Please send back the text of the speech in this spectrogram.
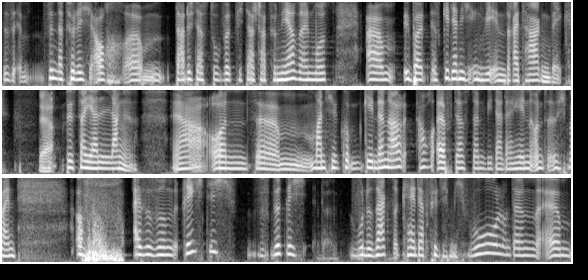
sind natürlich auch ähm, dadurch, dass du wirklich da stationär sein musst, ähm, über, es geht ja nicht irgendwie in drei Tagen weg. Ja. Du bist da ja lange. Ja, und ähm, manche gehen dann auch- auch öfters dann wieder dahin. Und ich meine, Oh, also so ein richtig, wirklich, wo du sagst, okay, da fühle ich mich wohl und dann ähm,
